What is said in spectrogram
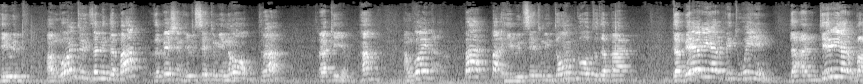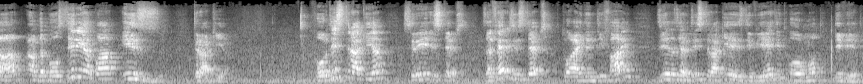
He will, I'm going to examine the back. The patient he will say to me, no, tra, trachea. Huh? I'm going back, back. He will say to me, don't go to the back. The barrier between the anterior part and the posterior part is trachea. For this trachea, three steps. The first step to identify whether this trachea is deviated or not deviated.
